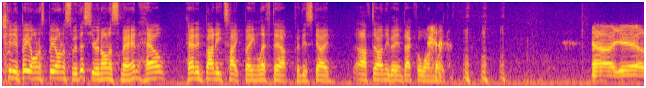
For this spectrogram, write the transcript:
can you be honest? Be honest with us. You're an honest man. How how did Buddy take being left out for this game after only being back for one week? Uh, yeah,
